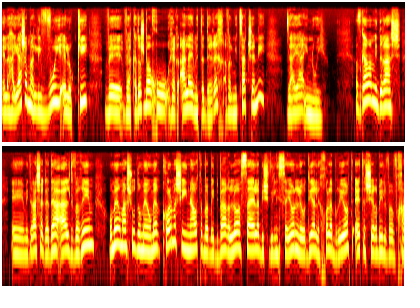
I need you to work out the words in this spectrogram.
אלא היה שם ליווי אלוקי, ו... והקדוש ברוך הוא הראה להם את הדרך, אבל מצד שני, זה היה עינוי. אז גם המדרש, אה, מדרש אגדה על דברים, אומר משהו דומה, אומר, כל מה שעינה אותם במדבר לא עשה אלא בשביל ניסיון להודיע לכל הבריות את אשר בלבבך.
